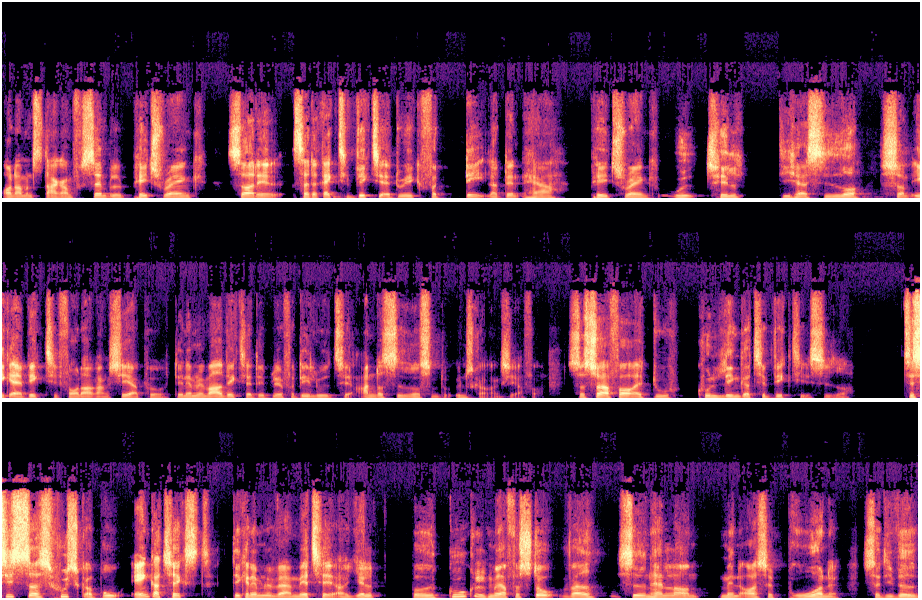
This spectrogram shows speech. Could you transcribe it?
Og når man snakker om for eksempel PageRank, så er det, så er det rigtig vigtigt, at du ikke fordeler den her PageRank ud til de her sider, som ikke er vigtige for dig at rangere på. Det er nemlig meget vigtigt, at det bliver fordelt ud til andre sider, som du ønsker at rangere for. Så sørg for, at du kun linker til vigtige sider. Til sidst så husk at bruge ankertekst. Det kan nemlig være med til at hjælpe både Google med at forstå, hvad siden handler om, men også brugerne, så de ved,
